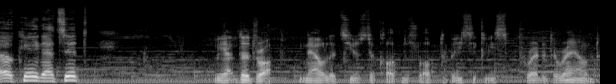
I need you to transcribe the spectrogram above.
Okay, that's it. We have the drop. Now let's use the cotton swab to basically spread it around.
